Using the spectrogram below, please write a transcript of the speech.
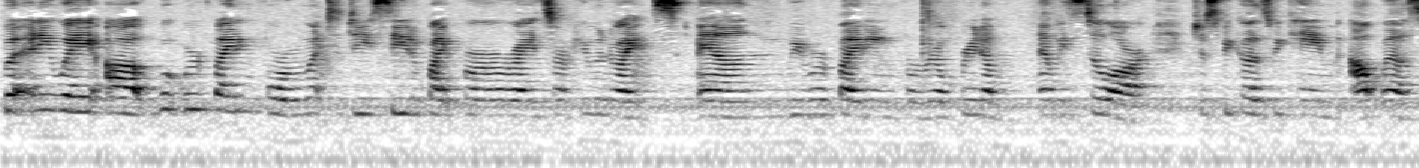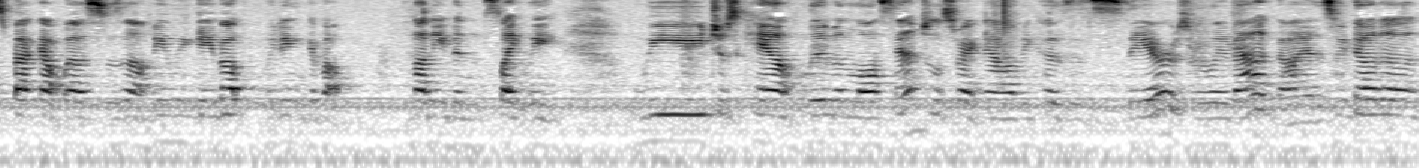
But anyway, uh, what we're fighting for, we went to DC to fight for our rights, our human rights, and we were fighting for real freedom, and we still are. Just because we came out west, back out west, does not mean we gave up. We didn't give up, not even slightly. We just can't live in Los Angeles right now because it's the air is really bad, guys. We gotta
